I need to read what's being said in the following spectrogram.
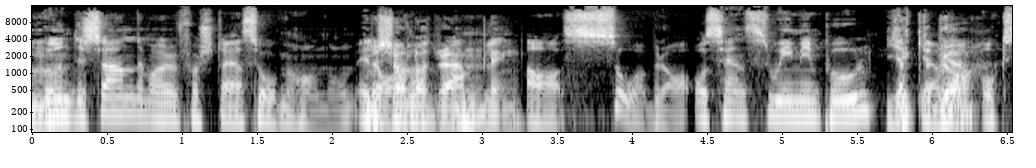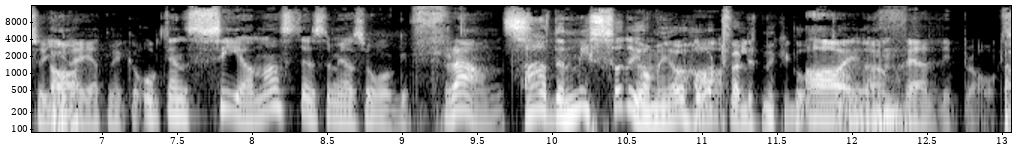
jag. Under sanden var den första jag såg med honom. Med Charlotte. Rampling. Ja, så bra. Och sen Swimming Pool. Jättebra. Jag också gillar Ja. jättemycket. Och den senaste som jag såg, Frans. Ah, den missade jag, men jag har hört Ja. väldigt mycket gott Ja, om den. väldigt bra också.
